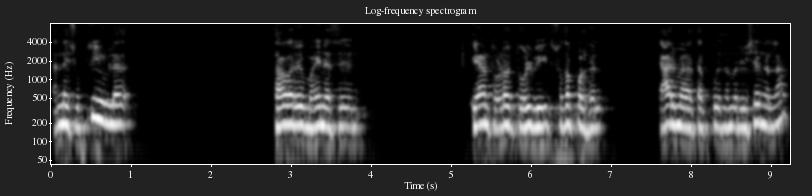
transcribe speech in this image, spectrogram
தன்னை சுற்றியுள்ள தவறு, மைனஸு ஏன் தொடர் தோல்வி, சுதப்பல்கள் யார் மேலே தப்பு இந்த மாதிரி விஷயங்கள்லாம்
